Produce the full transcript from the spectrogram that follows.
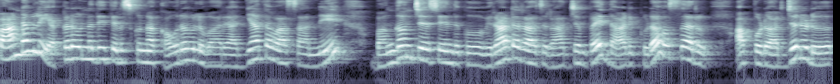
పాండవులు ఎక్కడ ఉన్నది తెలుసుకున్న కౌరవులు వారి అజ్ఞాతవాసాన్ని భంగం చేసేందుకు విరాటరాజు రాజ్యంపై దాడికి కూడా వస్తారు. అప్పుడు అర్జునుడు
